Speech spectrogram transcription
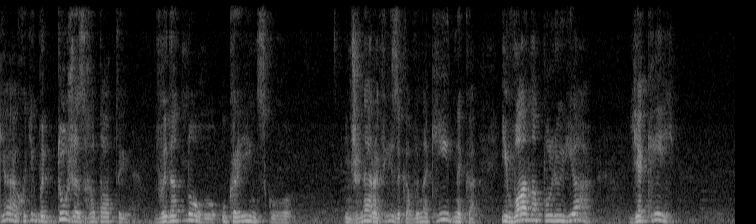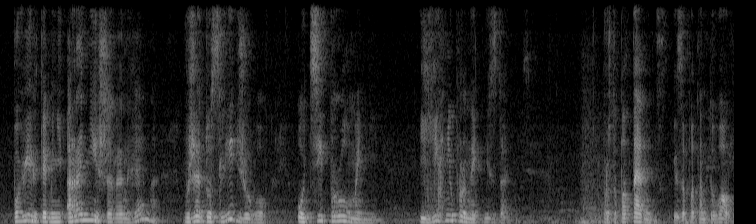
я хотів би дуже згадати видатного українського інженера, фізика, винахідника Івана Полюя, який, повірте мені, раніше рентгена вже досліджував оці промені і їхню проникність здатність. Просто патент і запатентував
